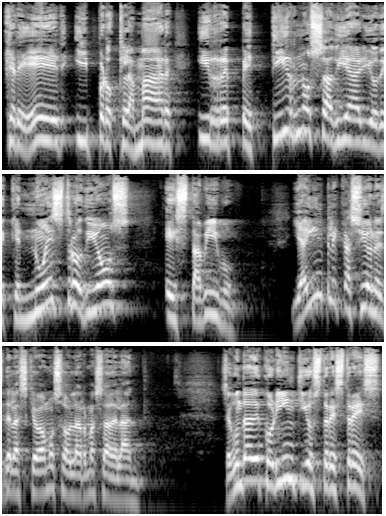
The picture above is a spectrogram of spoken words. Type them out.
creer y proclamar y repetirnos a diario de que nuestro Dios está vivo. Y hay implicaciones de las que vamos a hablar más adelante. Segunda de Corintios 3:3,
